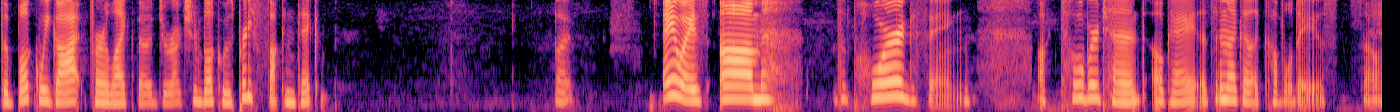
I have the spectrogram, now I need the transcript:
the book we got for like the direction book was pretty fucking thick. But anyways, um the Porg thing. October 10th. Okay, that's in like a, like, couple days. So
